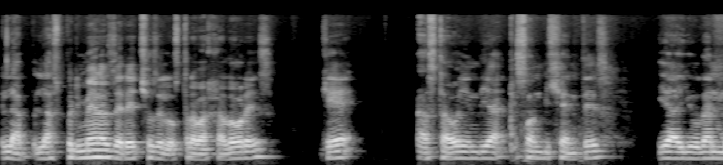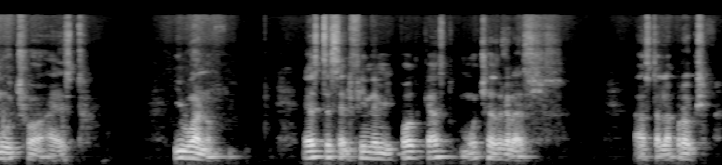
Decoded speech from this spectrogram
las primeras derechos de los trabajadores que hasta hoy en día son vigentes y ayudan mucho a esto. Y bueno, este es el fin de mi podcast. Muchas gracias. Hasta la próxima.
